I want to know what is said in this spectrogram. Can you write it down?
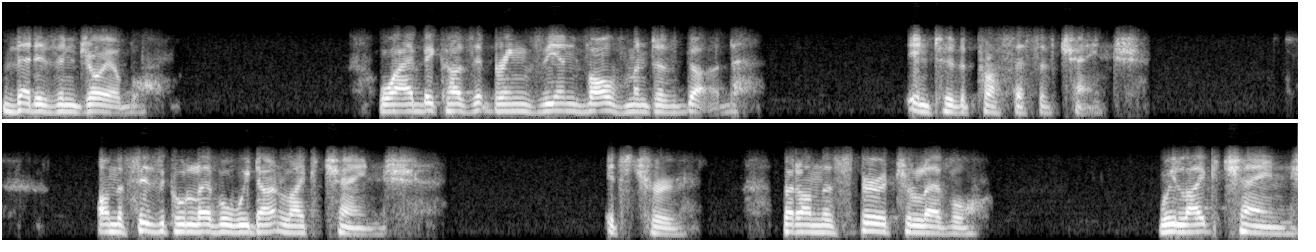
that is enjoyable. Why? Because it brings the involvement of God into the process of change. On the physical level, we don't like change. It's true. But on the spiritual level, we like change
